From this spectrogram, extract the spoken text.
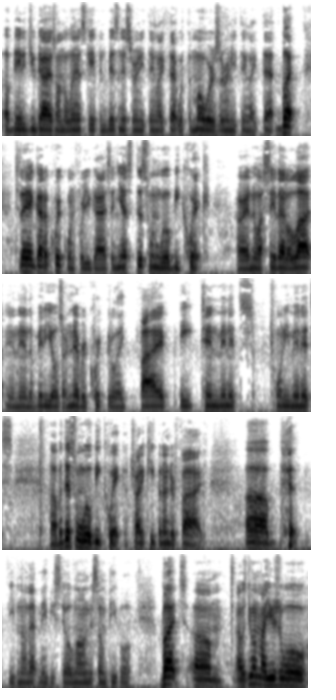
updated you guys on the landscaping business or anything like that with the mowers or anything like that. But today I got a quick one for you guys. And yes, this one will be quick. All right, I know I say that a lot, and then the videos are never quick. They're like 5, 8, 10 minutes, 20 minutes. Uh, but this one will be quick. I'll try to keep it under 5. Uh, even though that may be still long to some people. But um, I was doing my usual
